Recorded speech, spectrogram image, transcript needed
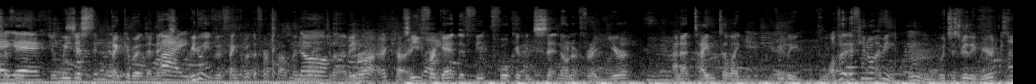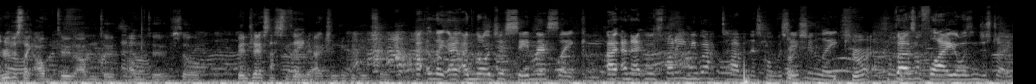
honest yeah. you. We It's just just in the- think about the next. Aye. We don't even think about the first album No. anymore. Do you know what I mean? Right, okay. So you forget that folk have been sitting on it for a year and had time to like really love it, if you know what I mean. Mm. Which is really weird because we're just like album two, album two, I album know. two. So be interesting to see the think- reaction from people. So. I, like I, I'm not just saying this like I, and it was funny we were having this conversation like Sure. that was a fly I wasn't just trying.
